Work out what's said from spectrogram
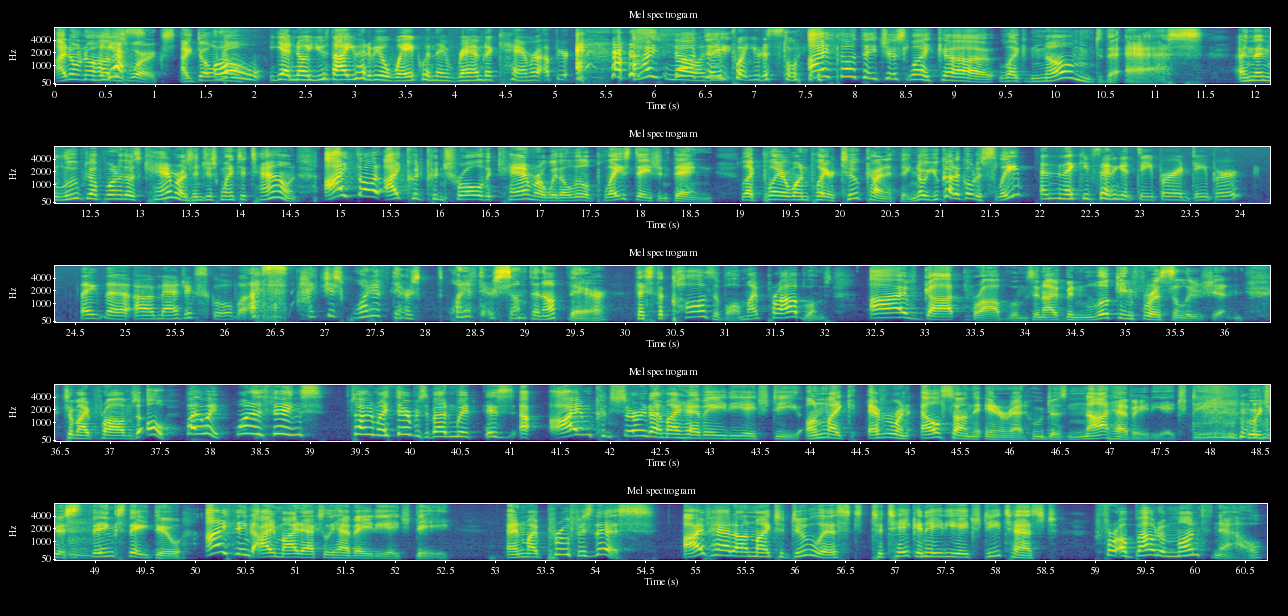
I don't know how Yes. this works. I don't know. Oh, yeah, no, you thought you had to be awake when they rammed a camera up your ass. I no, thought they, they- put you to sleep. I thought they just like uh like numbed the ass and then looped up one of those cameras and just went to town. I thought I could control the camera with a little PlayStation thing, like player 1 player 2 kind of thing. No, you got to go to sleep? and then they keep sending it deeper and deeper, like the uh, Magic School Bus. I just what if there's what if there's something up there that's the cause of all my problems? I've got problems and I've been looking for a solution to my problems. Oh, by the way, one of the things I'm talking to my therapist about is uh, I'm concerned I might have ADHD, unlike everyone else on the internet who does not have ADHD, who just thinks they do. I think I might actually have ADHD. And my proof is this I've had on my to do list to take an ADHD test for about a month now,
